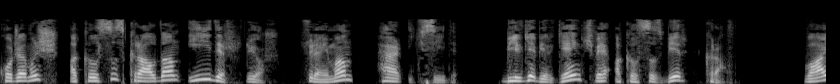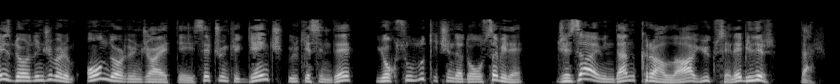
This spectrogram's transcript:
kocamış akılsız kraldan iyidir diyor. Süleyman her ikisiydi. Bilge bir genç ve akılsız bir kral. Vaiz 4. bölüm 14. ayette ise çünkü genç ülkesinde yoksulluk içinde doğsa bile cezaevinden krallığa yükselebilir der.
